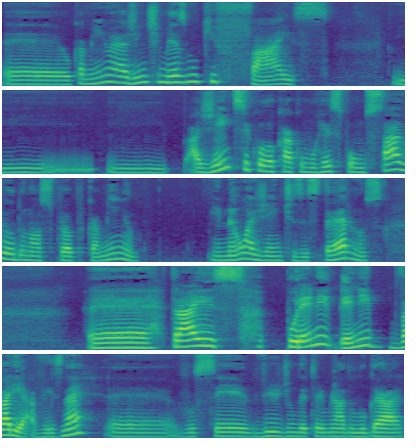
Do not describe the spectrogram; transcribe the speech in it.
É, o caminho é a gente mesmo que faz. E, e a gente se colocar como responsável do nosso próprio caminho e não agentes externos é, traz por N, N variáveis, né? É, você vir de um determinado lugar,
